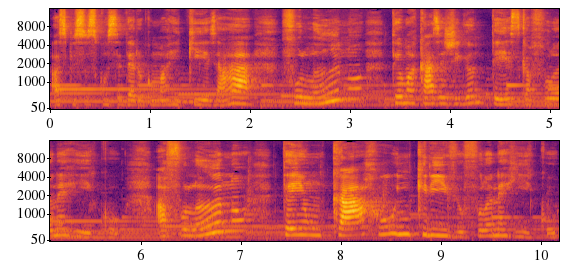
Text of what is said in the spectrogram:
as pessoas consideram como uma riqueza. Ah, fulano tem uma casa gigantesca, fulano é rico. Ah, fulano tem um carro incrível, fulano é rico.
